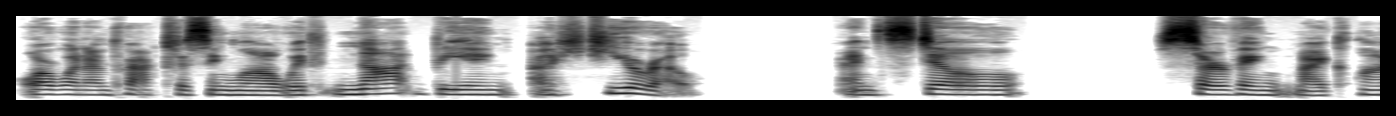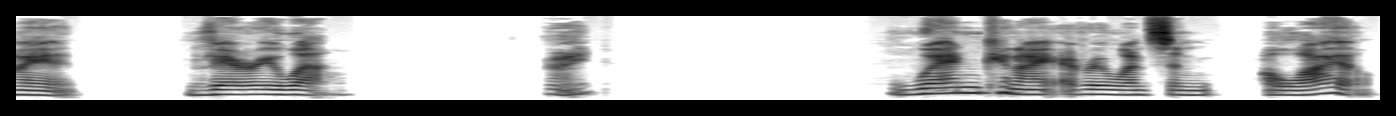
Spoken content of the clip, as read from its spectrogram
Or when I'm practicing law with not being a hero and still serving my client very well, right? When can I every once in a while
